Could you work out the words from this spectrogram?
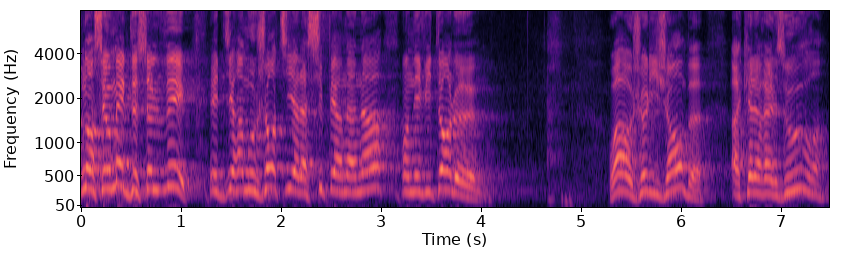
Non, c'est au mec de se lever et de dire un mot gentil à la super nana en évitant le. Waouh, jolies jambes, à quelle heure elles ouvrent?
